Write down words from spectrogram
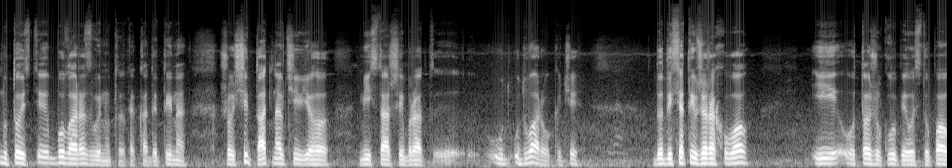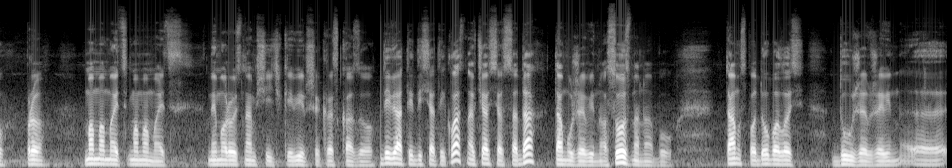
Ну, тобто була розвинута така дитина, що читати навчив його мій старший брат е, у, у два роки. Чи до десяти вже рахував. І теж у клубі виступав про мамамець, мамамець. Не морозь нам щічки, віршик розказував. 9-10 клас навчався в садах, там уже він осознанно був. Там сподобалось дуже вже він. Е,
